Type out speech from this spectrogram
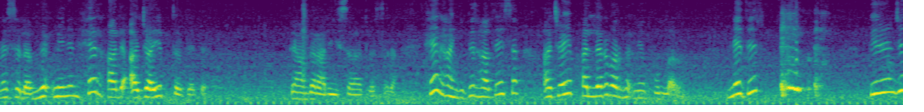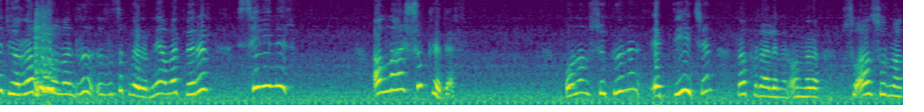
Mesela müminin her hali acayiptir dedi. Peygamber Aleyhisselatü Vesselam. Herhangi bir haldeyse acayip halleri var mümin kulların. Nedir? Birinci diyor Rabbim ona rı- rızık verir, nimet verir, sevinir. Allah'a şükreder. Onun şükrünün ettiği için Rabbül Alemin onlara sual sormak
